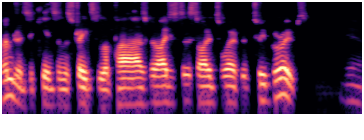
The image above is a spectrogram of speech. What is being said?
hundreds of kids on the streets in La Paz but I just decided to work with two groups yeah.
